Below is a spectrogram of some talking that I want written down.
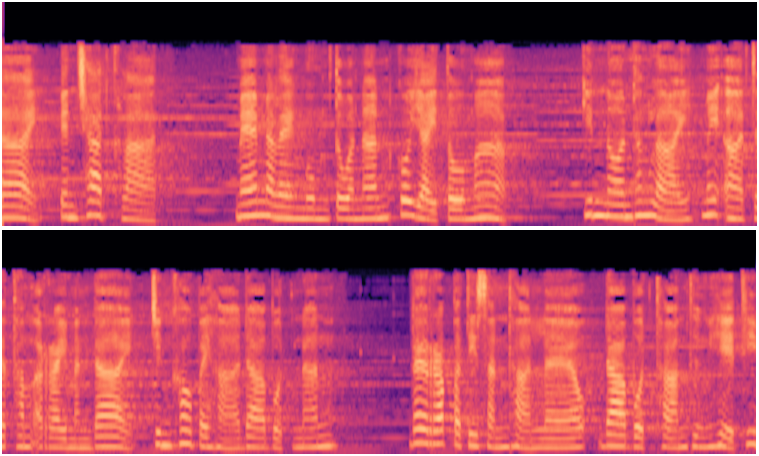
ได้ เป็นชาติคลาด แม้มแมลงมุมตัวนั้นก็ใหญ่โตมาก กินนอนทั้งหลายไม่อาจจะทำอะไรมันได้ จึงเข้าไปหาดาบทนั้น ได้รับปฏิสันฐานแล้ว ดาบทถามถึงเหตุที่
